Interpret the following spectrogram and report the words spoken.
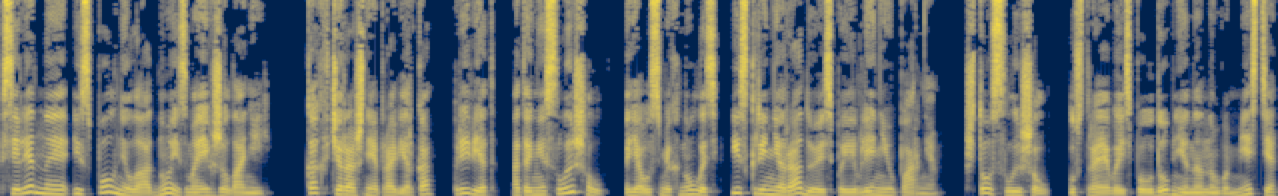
вселенная исполнила одно из моих желаний. Как вчерашняя проверка? Привет. А ты не слышал? Я усмехнулась, искренне радуясь появлению парня. Что слышал? Устраиваясь поудобнее на новом месте,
